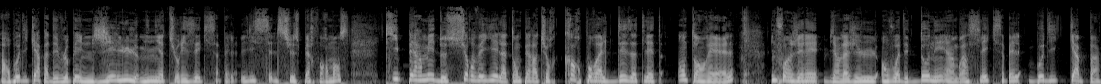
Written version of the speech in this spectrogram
Alors Bodycap a développé une gélule miniaturisée qui s'appelle l'Icelsius Performance qui permet de surveiller la température corporelle des athlètes en temps réel. Une fois ingérée, eh bien la gélule envoie des données à un bracelet qui s'appelle Bodycap.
